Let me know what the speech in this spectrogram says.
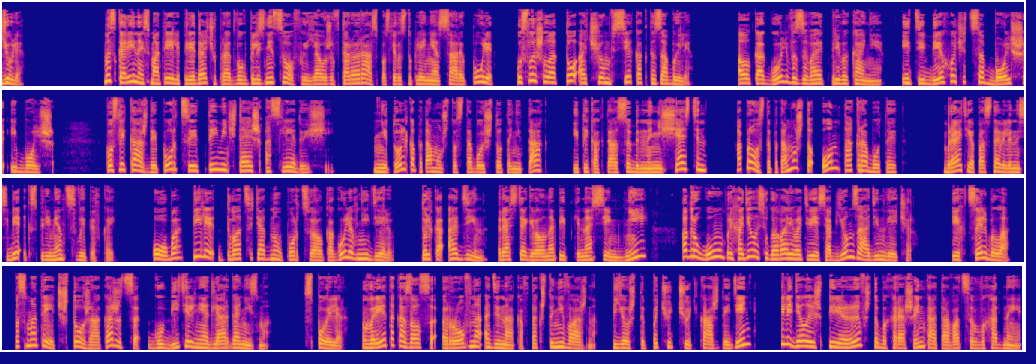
Юля. Мы с Кариной смотрели передачу про двух близнецов, и я уже второй раз после выступления Сары Пули услышала то, о чем все как-то забыли. Алкоголь вызывает привыкание, и тебе хочется больше и больше. После каждой порции ты мечтаешь о следующей. Не только потому, что с тобой что-то не так, и ты как-то особенно несчастен, а просто потому, что он так работает. Братья поставили на себе эксперимент с выпивкой. Оба пили 21 порцию алкоголя в неделю. Только один растягивал напитки на 7 дней, а другому приходилось уговаривать весь объем за один вечер. Их цель была посмотреть, что же окажется губительнее для организма. Спойлер, вред оказался ровно одинаков, так что неважно, пьешь ты по чуть-чуть каждый день или делаешь перерыв, чтобы хорошенько оторваться в выходные.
